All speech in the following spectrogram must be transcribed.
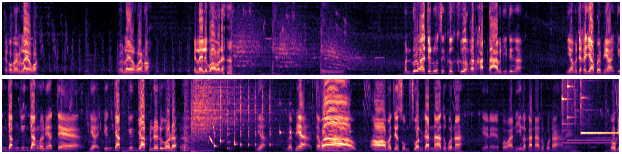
แต่ก็ไม่เป็นไรหรอกวะ ไม่เป็นไรหรอกวะเนาะ เป็นไรหรือเปล่าวะเนี่ยมันรู้อาจจะรู้สึกเครืองขัดขัดตาไปนิดนึงอะ เนี่ยมันจะขยับแบบเนี้ยยึงยั้งยึงยั้งแบบเนี้ยแต่เนี่ยยึงยั้งยึงยั้งเลยทุกคนนะ เนี่ยแบบเนี้ยแต่ว่าอ่ามันจะสมส่วนกันนะทุกคนนะเนี่ยเนี่ยประมาณนี้แล้วกันนะทุกคนนะโอเค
